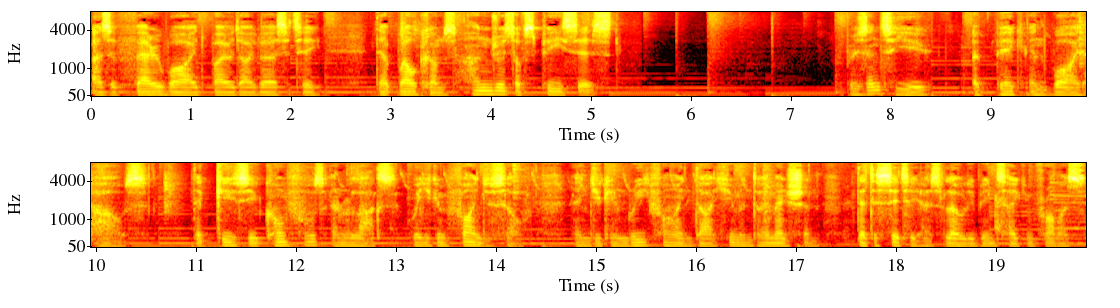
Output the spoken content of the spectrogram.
as a very wide biodiversity that welcomes hundreds of species. I present to you a big and wide house that gives you comfort and relax where you can find yourself and you can refine that human dimension that the city has slowly been taken from us.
